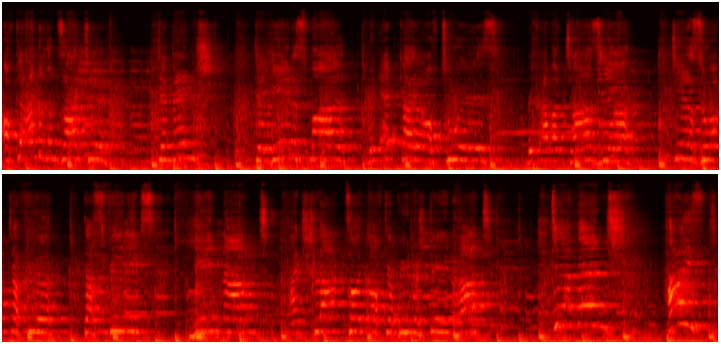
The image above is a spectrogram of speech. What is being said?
Auf der anderen Seite der Mensch, der jedes Mal mit Edguy auf Tour ist, mit Avantasia, der sorgt dafür, dass Felix jeden Abend ein Schlagzeug auf der Bühne stehen hat. Der Mensch heißt!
